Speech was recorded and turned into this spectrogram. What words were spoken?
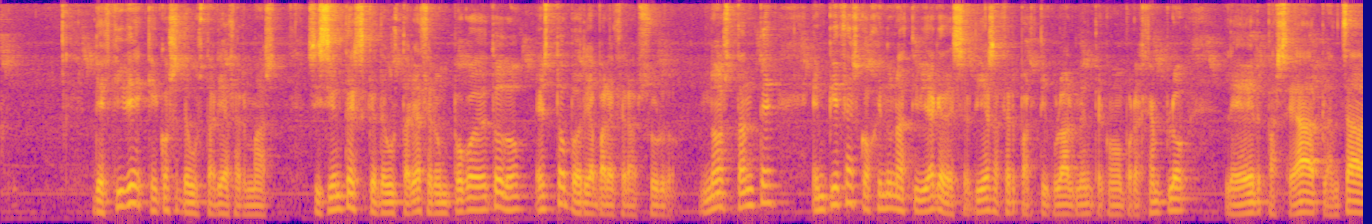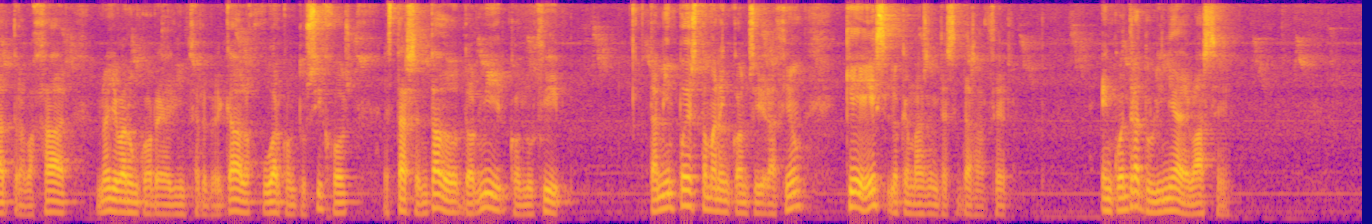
Decide qué cosa te gustaría hacer más. Si sientes que te gustaría hacer un poco de todo, esto podría parecer absurdo. No obstante, empieza escogiendo una actividad que desearías hacer particularmente, como por ejemplo leer, pasear, planchar, trabajar, no llevar un correo cervical, jugar con tus hijos, estar sentado, dormir, conducir. También puedes tomar en consideración qué es lo que más necesitas hacer. Encuentra tu línea de base.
